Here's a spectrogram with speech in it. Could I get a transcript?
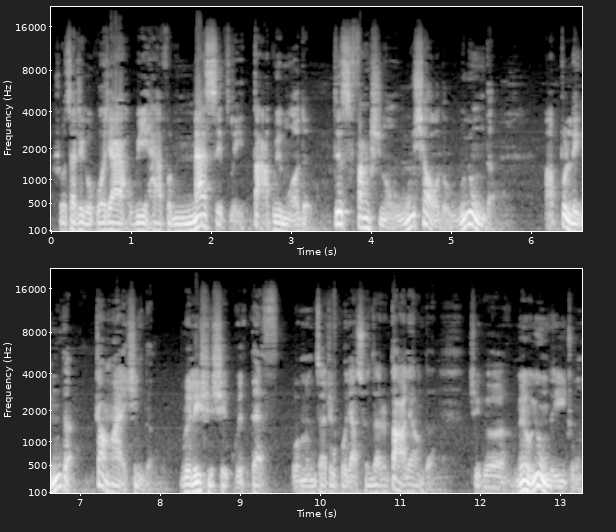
说在这个国家呀，we have a massively 大规模的 dysfunctional 无效的、无用的。啊，不灵的、障碍性的 relationship with death，我们在这个国家存在着大量的这个没有用的一种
